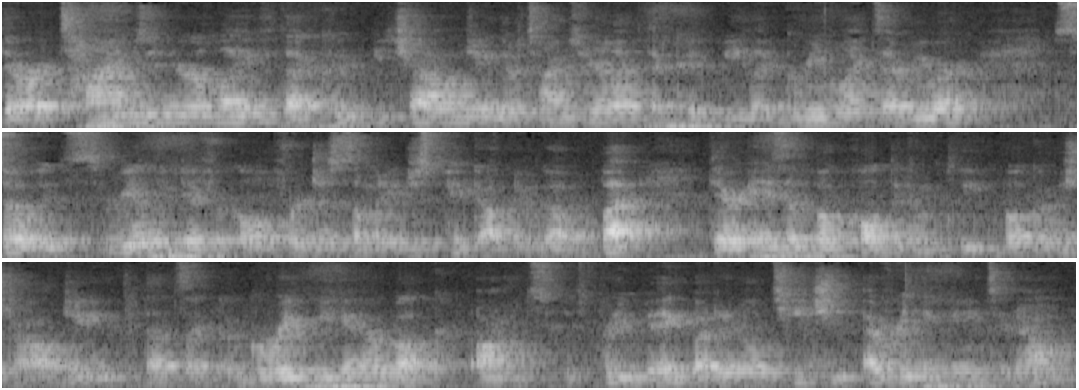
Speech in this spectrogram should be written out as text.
There are times in your life that could be challenging. There are times in your life that could be like green lights everywhere. So it's really difficult for just somebody to just pick up and go. But there is a book called The Complete Book of Astrology. That's like a great beginner book. Um, it's, it's pretty big, but it'll teach you everything you need to know.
